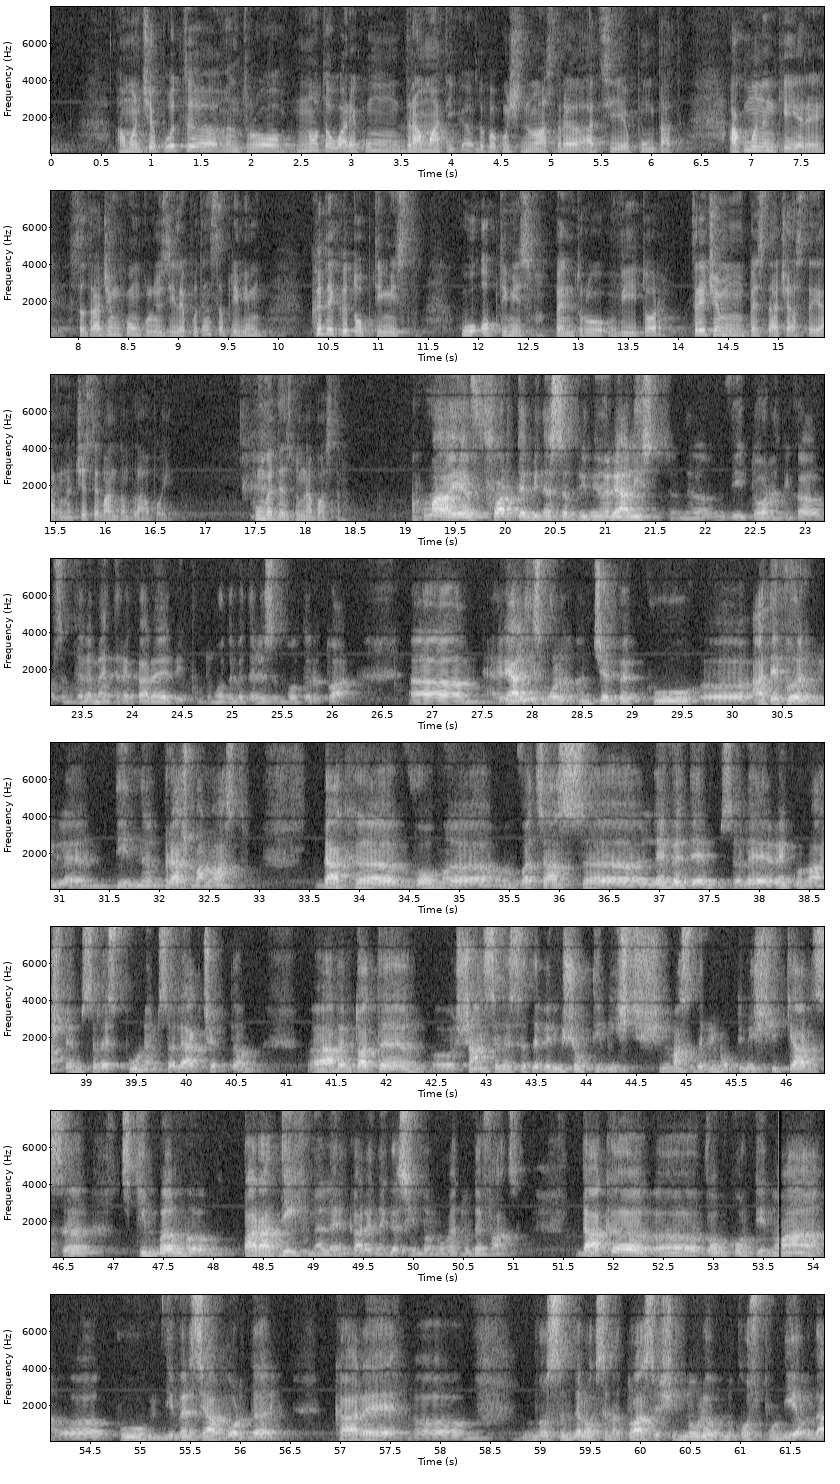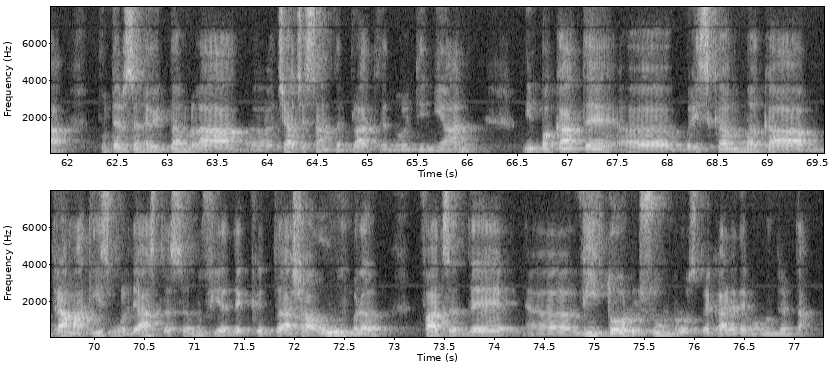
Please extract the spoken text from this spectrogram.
Am început uh, într-o notă oarecum dramatică, după cum și dumneavoastră ați punctat. Acum, în încheiere, să tragem concluziile. Putem să privim cât de cât optimist, cu optimism pentru viitor? Trecem peste această iarnă. Ce se va întâmpla apoi? Cum vedeți dumneavoastră? Acum e foarte bine să primim realist în, în viitor, adică sunt elementele care, din punctul meu de vedere, sunt hotărătoare. Uh, realismul începe cu uh, adevărurile din preajma noastră. Dacă vom uh, învăța să le vedem, să le recunoaștem, să le spunem, să le acceptăm, avem toate șansele să devenim și optimiști și numai să devenim optimiști și chiar să schimbăm paradigmele în care ne găsim în momentul de față. Dacă vom continua cu diverse abordări care uh, nu sunt deloc sănătoase și nu, le, nu o spun eu, da? putem să ne uităm la uh, ceea ce s-a întâmplat în ultimii ani. Din păcate, uh, riscăm ca dramatismul de astăzi să nu fie decât așa o umbră față de viitorul sumbru spre care ne vom îndrepta.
